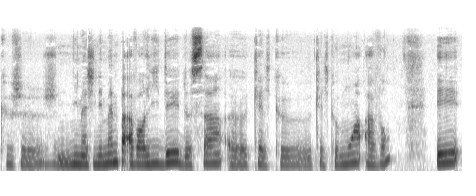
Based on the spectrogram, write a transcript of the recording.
que je, n'imaginais même pas avoir l'idée de ça quelques, quelques mois avant. Et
